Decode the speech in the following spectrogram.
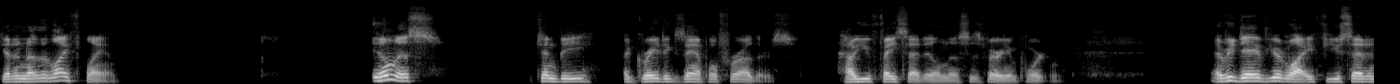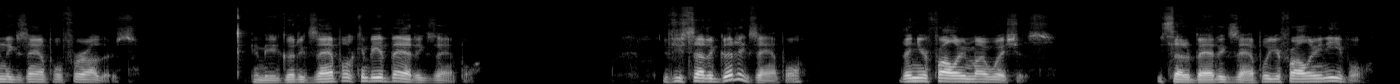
get another life plan. Illness can be a great example for others. How you face that illness is very important. Every day of your life, you set an example for others. It can be a good example, it can be a bad example. If you set a good example, then you're following my wishes. You set a bad example, you're following evil.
